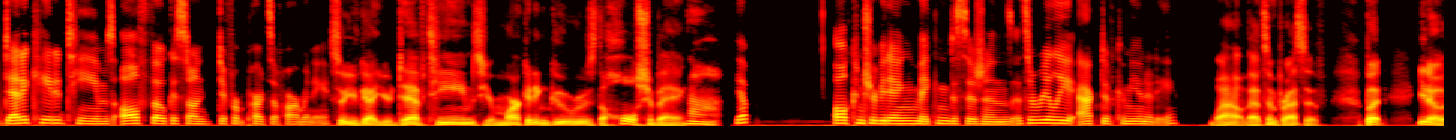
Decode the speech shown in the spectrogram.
dedicated teams all focused on different parts of Harmony. So you've got your dev teams, your marketing gurus, the whole shebang. Yep. All contributing, making decisions. It's a really active community. Wow, that's impressive. But, you know,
